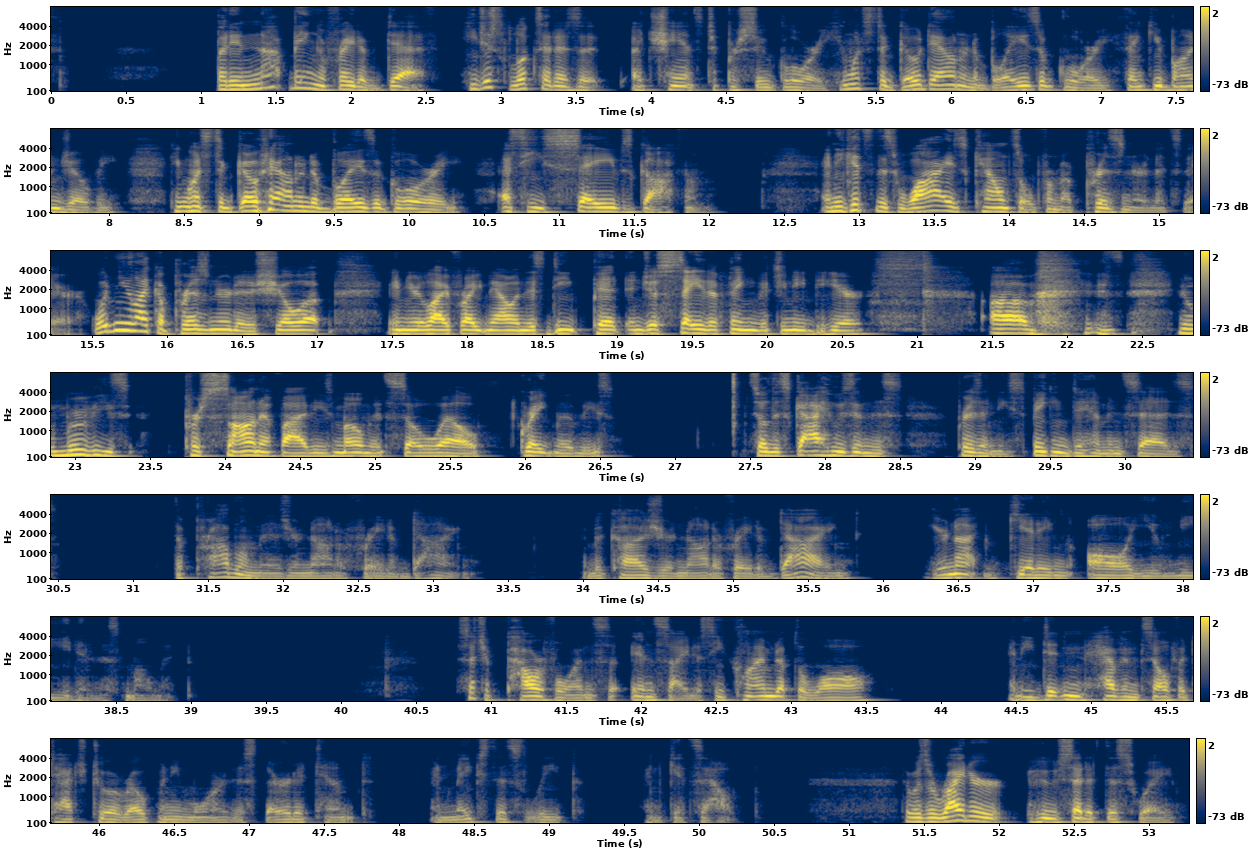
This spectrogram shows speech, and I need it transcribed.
But in not being afraid of death, he just looks at it as a, a chance to pursue glory. He wants to go down in a blaze of glory. Thank you, Bon Jovi. He wants to go down in a blaze of glory as he saves Gotham. And he gets this wise counsel from a prisoner that's there. Wouldn't you like a prisoner to show up in your life right now in this deep pit and just say the thing that you need to hear? Um, you know, movies personify these moments so well. Great movies. So this guy who's in this prison, he's speaking to him and says, the problem is you're not afraid of dying. And because you're not afraid of dying, you're not getting all you need in this moment. Such a powerful ins- insight as he climbed up the wall and he didn't have himself attached to a rope anymore, this third attempt, and makes this leap and gets out. There was a writer who said it this way.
